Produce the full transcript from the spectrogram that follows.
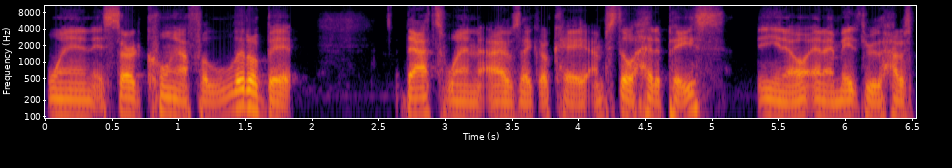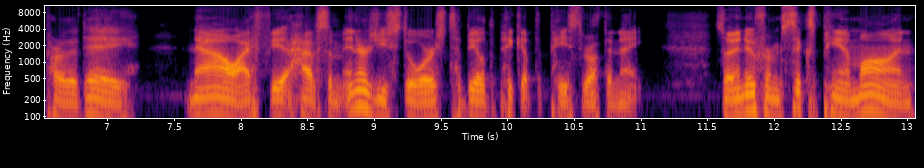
when it started cooling off a little bit, that's when I was like, okay, I'm still ahead of pace, you know, and I made it through the hottest part of the day. now I feel have some energy stores to be able to pick up the pace throughout the night. So I knew from 6 p.m. on,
